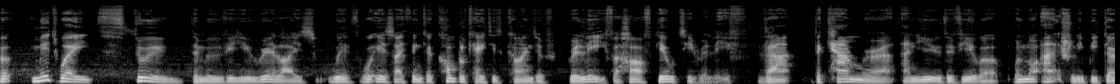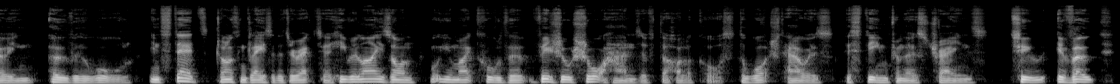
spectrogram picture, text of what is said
But midway through the movie, you realize, with what is, I think, a complicated kind of relief, a half guilty relief, that the camera and you, the viewer, will not actually be going over the wall. Instead, Jonathan Glazer, the director, he relies on what you might call the visual shorthands of the Holocaust, the watchtowers, the steam from those trains, to evoke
